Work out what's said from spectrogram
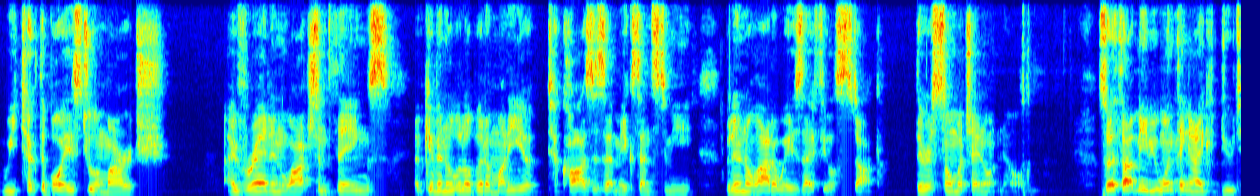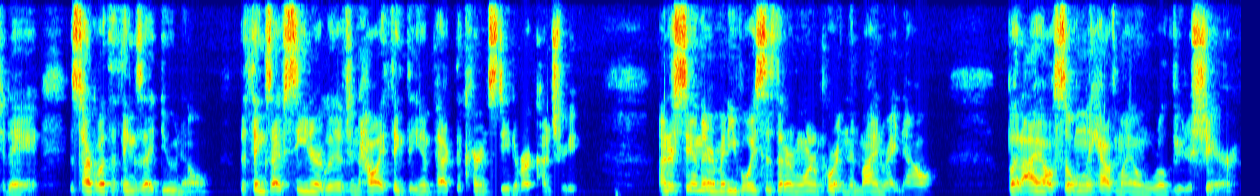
We took the boys to a march. I've read and watched some things. I've given a little bit of money to causes that make sense to me, but in a lot of ways, I feel stuck. There is so much I don't know. So I thought maybe one thing I could do today is talk about the things I do know, the things I've seen or lived, and how I think they impact the current state of our country. I understand there are many voices that are more important than mine right now, but I also only have my own worldview to share.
